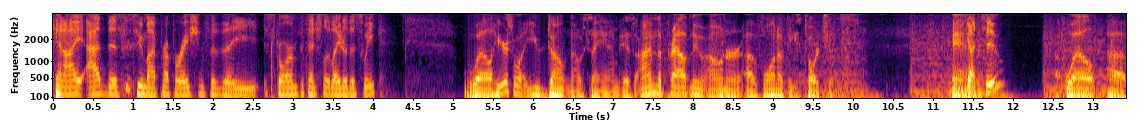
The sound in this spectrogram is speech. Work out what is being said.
Can I add this to my preparation for the storm potentially later this week? Well, here's what you don't know, Sam, is I'm the proud new owner of one of these torches. And, You got two? Well, uh,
